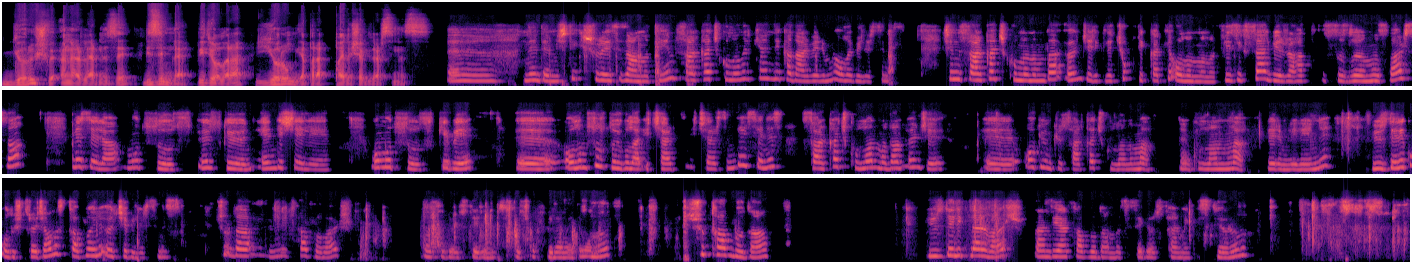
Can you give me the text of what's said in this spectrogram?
görüş ve önerilerinizi bizimle videolara yorum yaparak paylaşabilirsiniz. Ee, ne demiştik? Şurayı size anlatayım. Sarkaç kullanırken ne kadar verimli olabilirsiniz? Şimdi sarkaç kullanımda öncelikle çok dikkatli olunmalı. Fiziksel bir rahatsızlığınız varsa mesela mutsuz, üzgün, endişeli, umutsuz gibi e, olumsuz duygular içer, içerisindeyseniz sarkaç kullanmadan önce e, o günkü sarkaç kullanıma e, kullanma verimliliğini yüzdelik oluşturacağınız tabloyla ölçebilirsiniz. Şurada bir tablo var. Nasıl göstereyim size çok bilemedim ama. Şu tabloda yüzdelikler var. Ben diğer tablodan da size göstermek istiyorum.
